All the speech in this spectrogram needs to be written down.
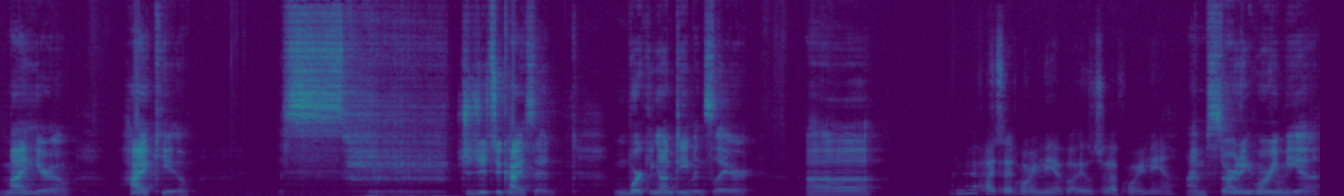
My Hero, Haikyuu, S- Jujutsu Kaisen, working on Demon Slayer. Uh, I don't know if I said Horimiya, but I also have Horimiya. I'm starting Horimiya.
